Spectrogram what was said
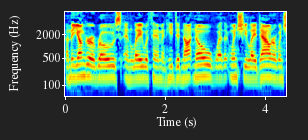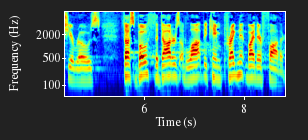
And the younger arose and lay with him, and he did not know whether when she lay down or when she arose. Thus both the daughters of Lot became pregnant by their father.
